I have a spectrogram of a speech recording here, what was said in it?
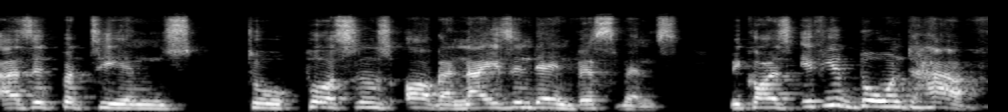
as it pertains to persons organizing their investments. Because if you don't have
